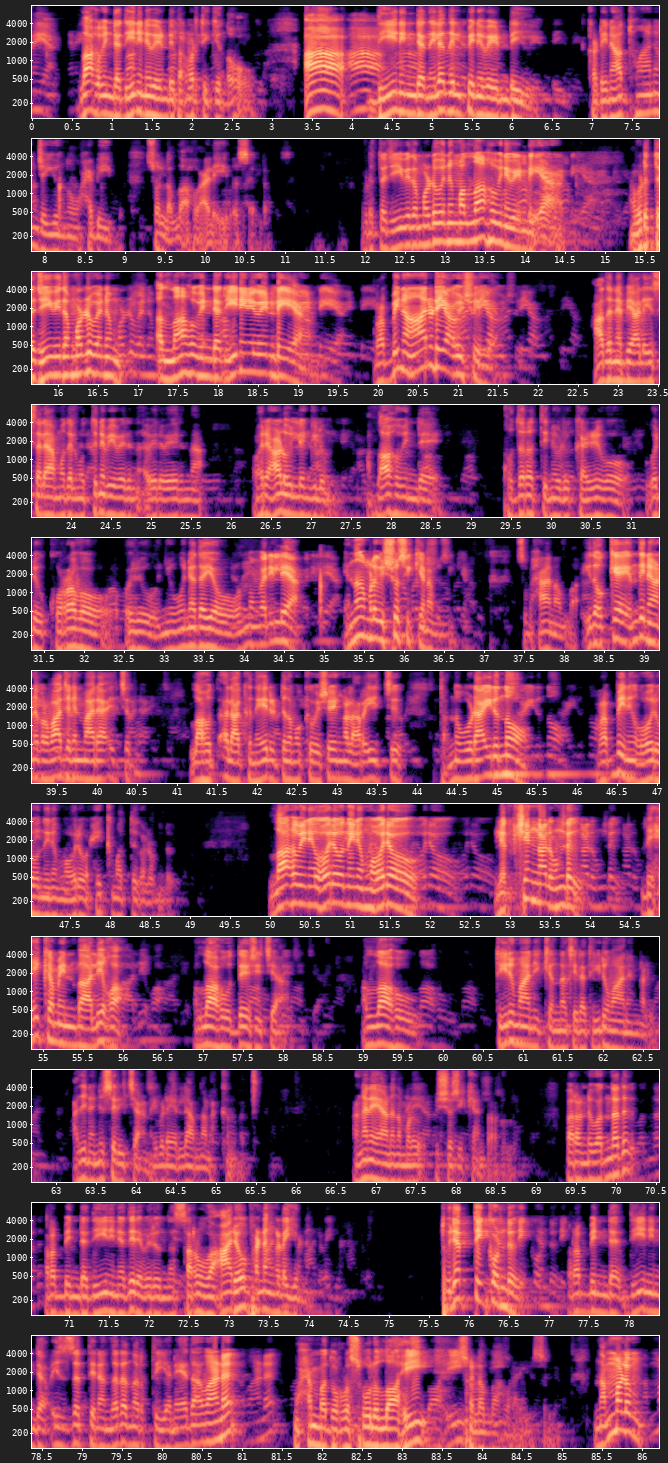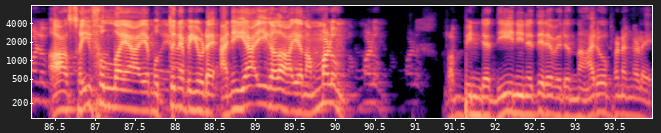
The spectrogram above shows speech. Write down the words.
അള്ളാഹുവിന്റെ ദീനിന് വേണ്ടി പ്രവർത്തിക്കുന്നു. ആ ദീനിന്റെ നിലനിൽപ്പിന് വേണ്ടി കഠിനാധ്വാനം ചെയ്യുന്നു ഹബീബ് സല്ലല്ലാഹു അലൈഹി വസല്ലം. അവിടുത്തെ ജീവിതം മുഴുവനും അള്ളാഹുവിന് വേണ്ടിയാണ്. അവിടുത്തെ ജീവിതം മുഴുവനും അള്ളാഹുവിന്റെ ദീനിന് വേണ്ടിയാണ്. റബ്ബിന് ആരുടെ ആവശ്യമില്ല. ആദ നബി അലൈഹി സ്വലാം മുതൽ മുത്തുനബി വരുന്ന വരെ വരുന്ന ഒരാളും ഇല്ലെങ്കിലും അള്ളാഹുവിന്റെ കുതിരത്തിനൊരു കഴിവോ ഒരു കുറവോ ഒരു ന്യൂനതയോ ഒന്നും വരില്ല എന്ന് നമ്മൾ വിശ്വസിക്കണം. സുബാനല്ല ഇതൊക്കെ എന്തിനാണ് പ്രവാചകന്മാരയച്ചത് അള്ളാഹു അലാക്ക് നേരിട്ട് നമുക്ക് വിഷയങ്ങൾ അറിയിച്ച് തന്നുകൂടായിരുന്നോ? റബ്ബിന് ഓരോന്നിനും ഓരോ ഹിക്മത്തുകളുണ്ട്. അള്ളാഹുവിന് ഓരോന്നിനും ഓരോ ലക്ഷ്യങ്ങളുണ്ട്. അള്ളാഹു ഉദ്ദേശിച്ച അള്ളാഹു തീരുമാനിക്കുന്ന ചില തീരുമാനങ്ങൾ അതിനനുസരിച്ചാണ് ഇവിടെ എല്ലാം നടക്കുന്നത്. അങ്ങനെയാണ് നമ്മൾ വിശ്വസിക്കാൻ പാടുള്ളൂ. പറഞ്ഞു വന്നത് റബ്ബിന്റെ ദീനിനെതിരെ വരുന്ന സർവ ആരോപണങ്ങളെയും തുരത്തിക്കൊണ്ട് റബ്ബിന്റെ ദീനിന്റെ ഇസ്സത്തിനെ നിലനിർത്തിയ നേതാവാണ് മുഹമ്മദ് റസൂലുള്ളാഹി സ്വല്ലല്ലാഹു അലൈഹി വസല്ലം. നമ്മളും ആ സൈഫുള്ളയായ മുത്തുനബിയുടെ അനുയായികളായ നമ്മളും റബ്ബിന്റെ ദീനിനെതിരെ വരുന്ന ആരോപണങ്ങളെ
